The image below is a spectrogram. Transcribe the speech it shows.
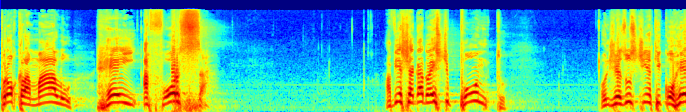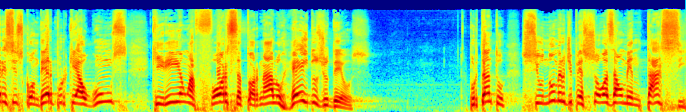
proclamá-lo rei à força. Havia chegado a este ponto, onde Jesus tinha que correr e se esconder, porque alguns queriam à força torná-lo rei dos judeus. Portanto, se o número de pessoas aumentasse,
